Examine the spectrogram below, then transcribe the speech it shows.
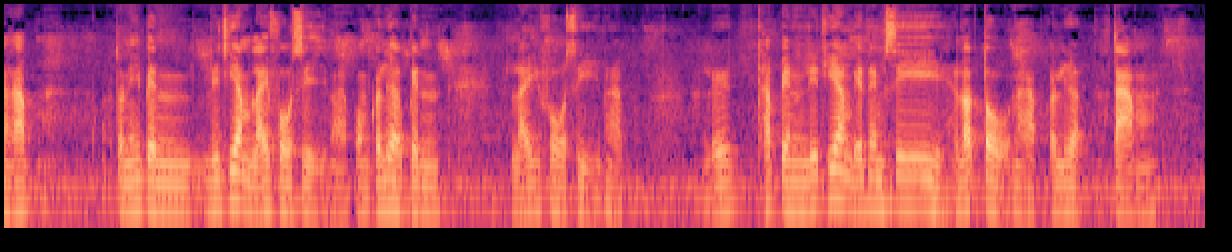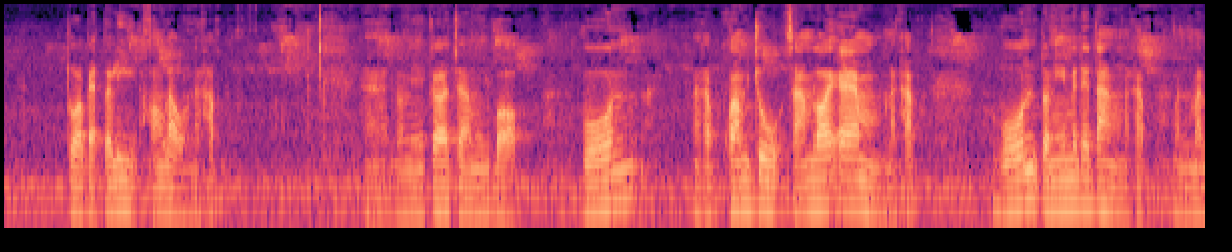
นะครับ ตัวนี้เป็นลิเธียมไลท์โฟสีนะครับ ผมก็เลือกเป็น ไลท์โฟสีนะครับ หรือถ้าเป็นลิเธียม NMC ลอตโตนะครับ ก็เลือกตามตัวแบตเตอรี่ของเรานะครับอ่าตรงนี้ก็จะมีบอกโวลต์นะครับ ความจุ 300 แอมป์นะครับ โวลต์ตัวนี้ไม่ได้ตั้งนะครับ มันมัน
